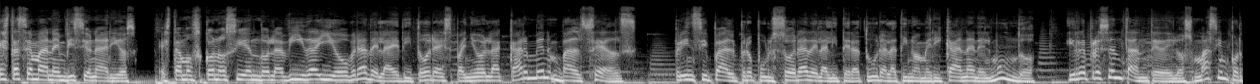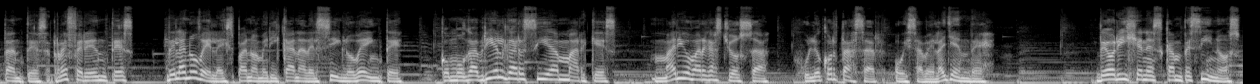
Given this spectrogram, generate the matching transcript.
Esta semana en Visionarios estamos conociendo la vida y obra de la editora española Carmen Balcells, principal propulsora de la literatura latinoamericana en el mundo y representante de los más importantes referentes de la novela hispanoamericana del siglo XX, como Gabriel García Márquez, Mario Vargas Llosa, Julio Cortázar o Isabel Allende. De orígenes campesinos,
